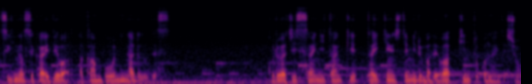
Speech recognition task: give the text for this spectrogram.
次の世界では赤ん坊になるのです。これは実際に体験してみるまではピンとこないでしょう。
